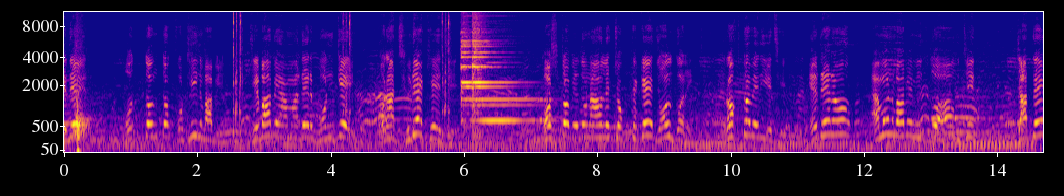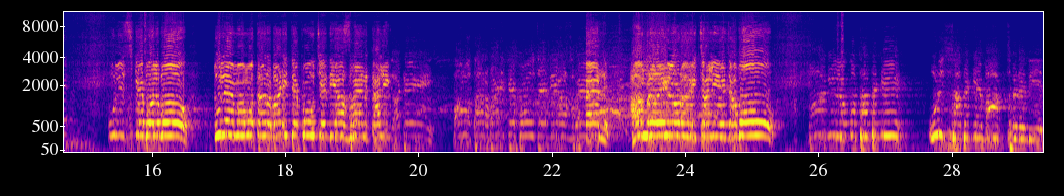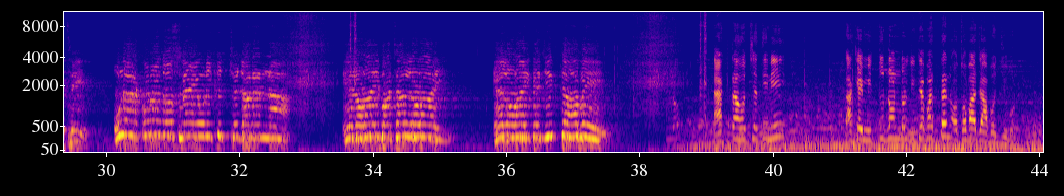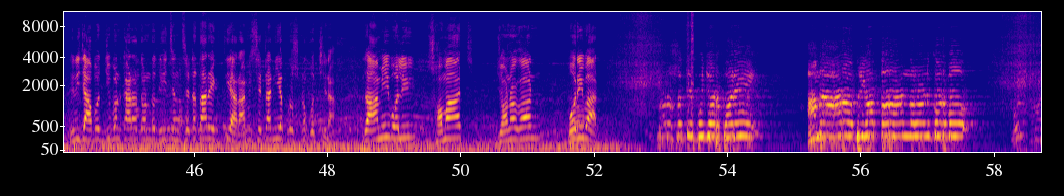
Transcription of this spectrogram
এদের অত্যন্ত কঠিনভাবে, যেভাবে আমাদের বোনকে ওরা ছিঁড়ে খেয়েছে, কষ্ট বেদনা হলে চোখ থেকে জল করে, রক্ত বেরিয়েছে, এদেরও এমনভাবে মৃত্যু হওয়া উচিত যাতে পুলিশকে বলব, তুলে মমতার বাড়িতে পৌঁছে দিয়ে আসবেন কালীঘাটে। মমতার বাড়িতে পৌঁছে দিয়ে আসবেন। আমরা এই লড়াই চালিয়ে যাব। উড়িষ্যা থেকে বাঘ ছেড়ে দিয়েছে। উনার কোনো দোষ নেই উনি কিচ্ছু জানেন না। এ লড়াই বাঁচার লড়াই। এ লড়াইতে জিততে হবে। একটা হচ্ছে তিনি তাকে মৃত্যুদণ্ড দিতে পারতেন অথবা যাবজ্জীবন। তিনি যাবজ্জীবন কারাদণ্ড দিয়েছেন সেটা তার এখতিয়ার। আমি সেটা নিয়ে প্রশ্ন করছি না। তো আমি বলি সমাজ জনগণ পরিবার। সরস্বতী পুজোর পরে আমরা আরও বৃহত্তর আন্দোলন করব।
